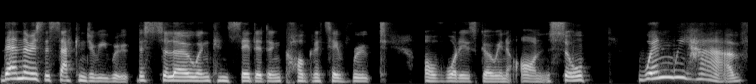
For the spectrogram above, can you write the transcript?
Then there is the secondary route, the slow and considered and cognitive route of what is going on. So when we have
